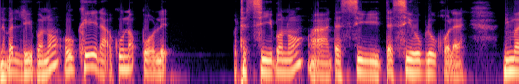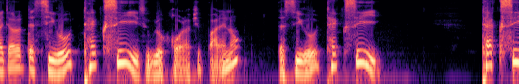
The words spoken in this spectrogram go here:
နံပါတ်4ပေါ့နော်โอเคဒါအခုနောက်ပေါ်လေတက်စီပေါ့နော်အာတက်စီတက်စီကိုဘယ်လိုခေါ်လဲဒီမှာကျတော့တက်စီကို taxi ဆိုပြီးတော့ခေါ်တာဖြစ်ပါတယ်နော်တက်စီကို taxi taxi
